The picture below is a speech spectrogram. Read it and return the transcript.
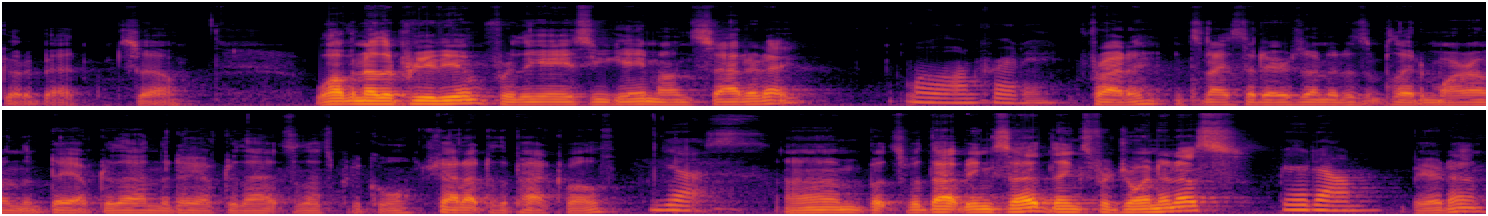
go to bed. So we'll have another preview for the ASU game on Saturday, Well, on Friday. Friday. It's nice that Arizona doesn't play tomorrow and the day after that and the day after that. So that's pretty cool. Shout out to the Pac-12. Yes. Um, but with that being said, thanks for joining us. Bear down. Bear down.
